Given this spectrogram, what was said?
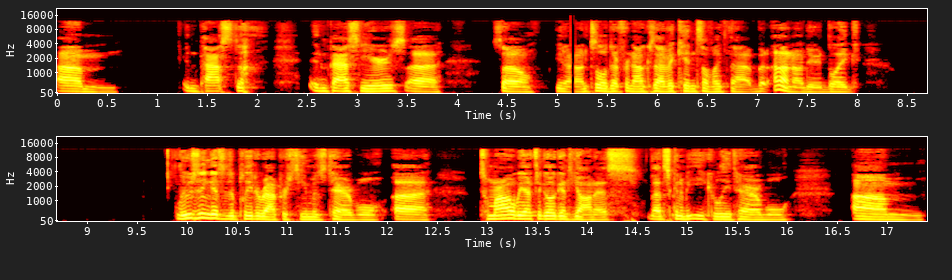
um, in past in past years. Uh, so you know, it's a little different now because I have a kid and stuff like that. But I don't know, dude. Like losing against a depleted Raptors team is terrible. Uh, tomorrow we have to go against Giannis. That's going to be equally terrible. Um,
